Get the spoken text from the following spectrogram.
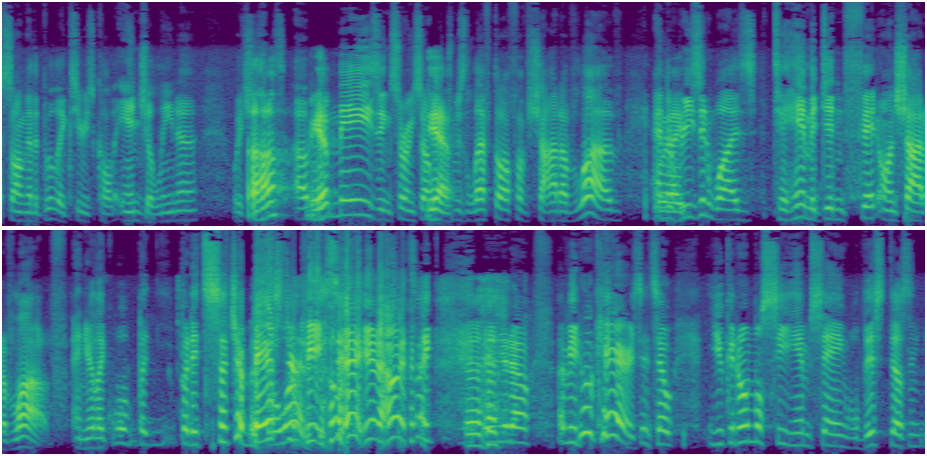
a song in the bootleg series called Angelina, which Uh-huh. is an Yep. amazing soaring song, Yeah. which was left off of Shot of Love, and the reason was to him it didn't fit on Shot of Love, and you're like, well, but but it's such a But masterpiece, So- you know? It's like, you know, I mean, who cares? And so you can almost see him saying, well, this doesn't,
